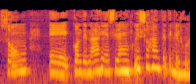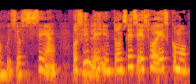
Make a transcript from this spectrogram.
son eh, condenadas y vencidas en juicios antes de que los juicios sean posibles. Y entonces eso es como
